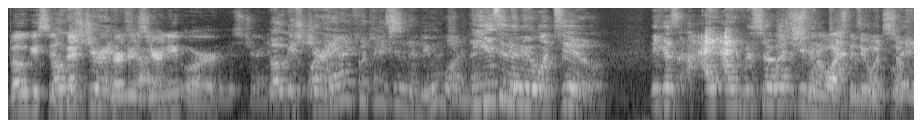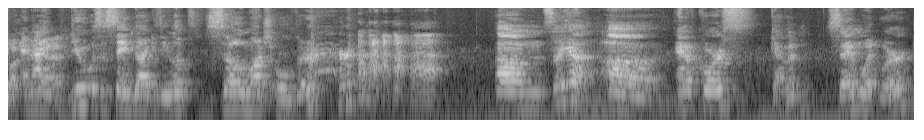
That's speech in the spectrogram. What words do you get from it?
bogus, Bogus adventure, Journey, Journey, or Bogus Journey. Bogus Well, and I think Or he's in the new Adventure. one. He is in the new one too. Because I, I was so much to see that wanna watch the new one so played, fucking and I knew it was the same guy because he looked so much older. Um, so yeah, uh, and of course, Kevin, Sam Witwer,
